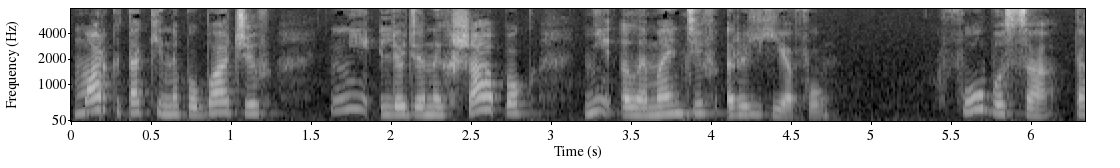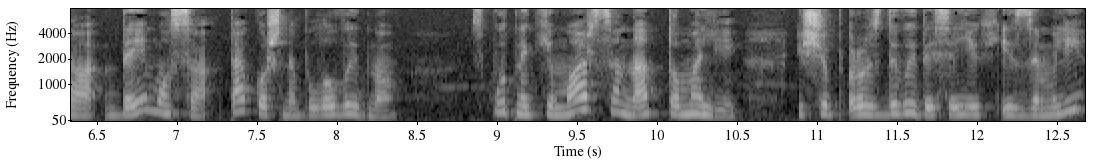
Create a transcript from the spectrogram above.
Марк так і не побачив ні льодяних шапок, ні елементів рельєфу. Фобоса та Деймоса також не було видно. Спутники Марса надто малі, і щоб роздивитися їх із Землі,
